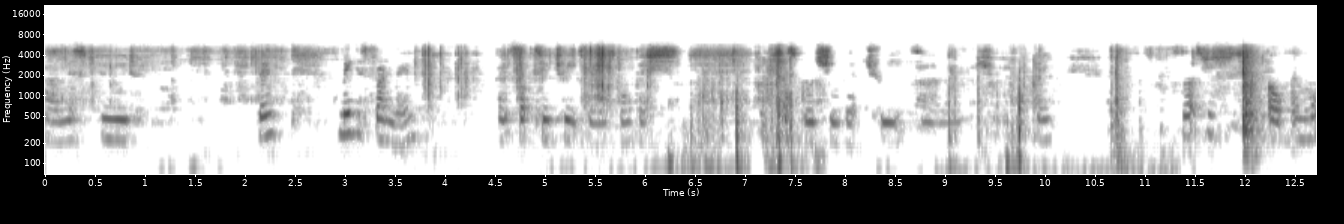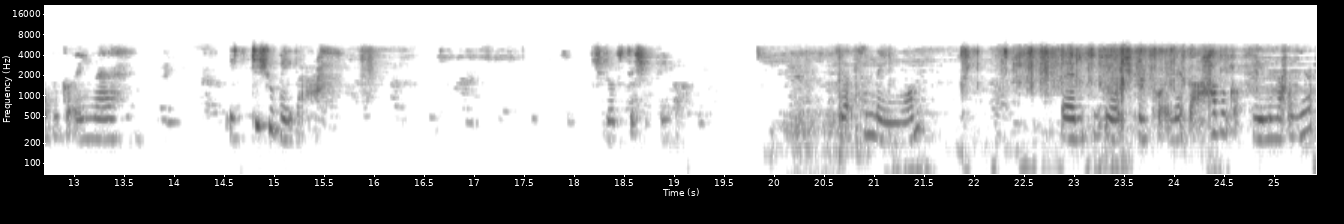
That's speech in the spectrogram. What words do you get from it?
And this food thing, made this brand name and it's got two treats in this one because she's good, she'll get treats and she'll be happy. So that's just, oh and what we've got in there is tissue paper she loves tissue paper. So that's the main one. Um, something else you can put in it, but I haven't got cream in that one yet.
